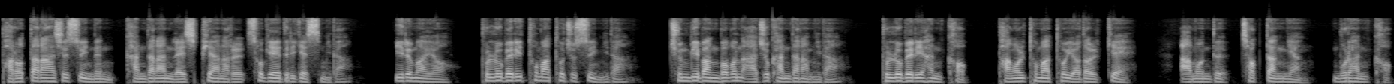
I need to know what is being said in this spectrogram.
바로 따라 하실 수 있는 간단한 레시피 하나를 소개해 드리겠습니다. 이름하여 블루베리 토마토 주스입니다. 준비 방법은 아주 간단합니다. 블루베리 한 컵, 방울토마토 8개, 아몬드 적당량, 물한 컵,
